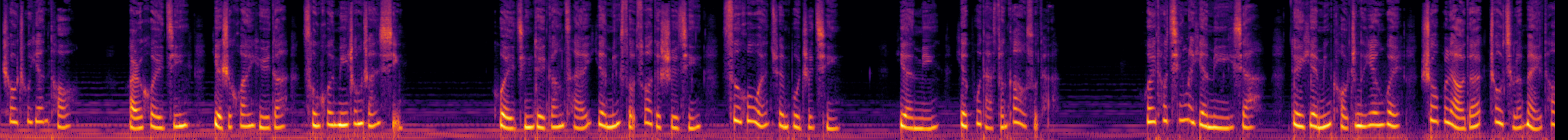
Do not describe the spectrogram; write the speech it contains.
抽出烟头，而慧晶也是欢愉的从昏迷中转醒。慧晶对刚才叶明所做的事情似乎完全不知情，叶明也不打算告诉他。回头亲了叶明一下，对叶明口中的烟味受不了的皱起了眉头。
